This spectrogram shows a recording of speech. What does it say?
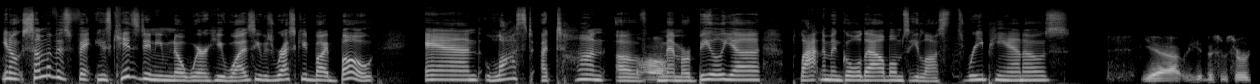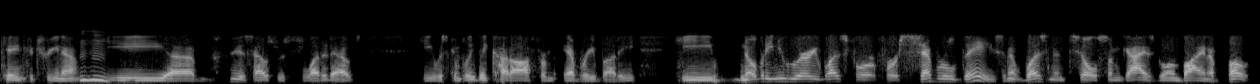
you know, some of his, fa- his kids didn't even know where he was. He was rescued by boat and lost a ton of Oh. memorabilia, platinum and gold albums. He lost three pianos. Yeah, he, this was Hurricane Katrina. Mhm. He uh, his house was flooded out. He was completely cut off from everybody. He nobody knew where he was for for several days, and it wasn't until some guys going by in a boat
